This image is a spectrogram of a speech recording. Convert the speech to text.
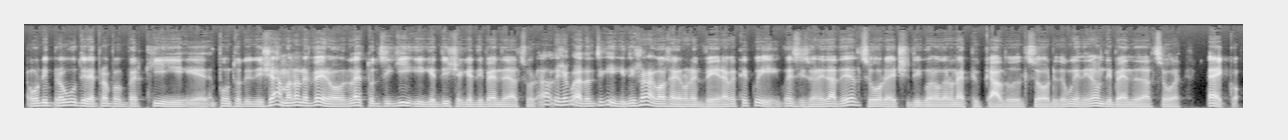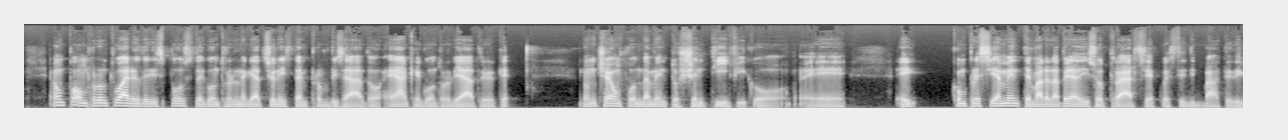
è un libro utile proprio per chi eh, appunto ti dice: Ah, ma non è vero, ho letto Zichichi che dice che dipende dal sole. No, dice: Guarda, Zichichi dice una cosa che non è vera, perché qui questi sono i dati del sole e ci dicono che non è più caldo del solito, quindi non dipende dal sole. Ecco, è un po' un prontuario di risposte contro il negazionista improvvisato e anche contro gli altri, perché non c'è un fondamento scientifico e, e complessivamente vale la pena di sottrarsi a questi dibattiti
